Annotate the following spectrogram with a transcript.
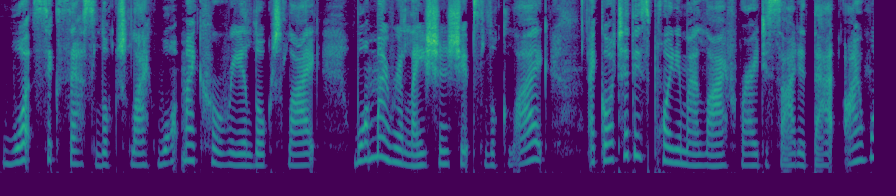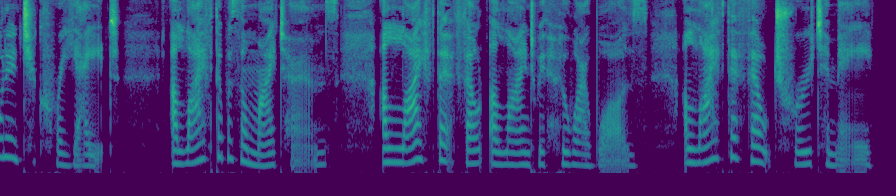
what success looked like, what my career looked like, what my relationships looked like. I got to this point in my life where I decided that I wanted to create a life that was on my terms, a life that felt aligned with who I was, a life that felt true to me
